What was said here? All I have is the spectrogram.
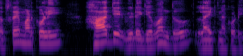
ಸಬ್ಸ್ಕ್ರೈಬ್ ಮಾಡ್ಕೊಳ್ಳಿ. ಹಾಗೆ ವಿಡಿಯೋಗೆ ಒಂದು ಲೈಕ್ನ ಕೊಡಿ.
